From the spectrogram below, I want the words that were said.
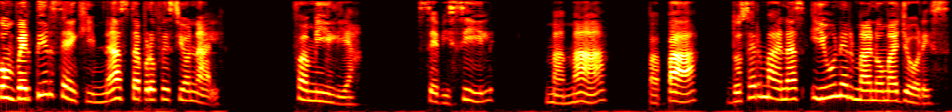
convertirse en gimnasta profesional. Familia. Sevisil, mamá, papá, dos hermanas y un hermano mayores.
